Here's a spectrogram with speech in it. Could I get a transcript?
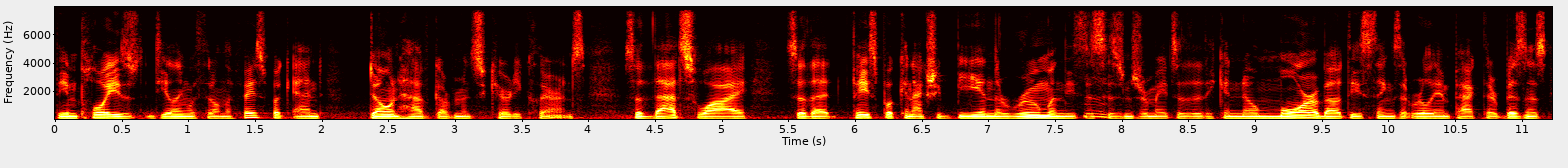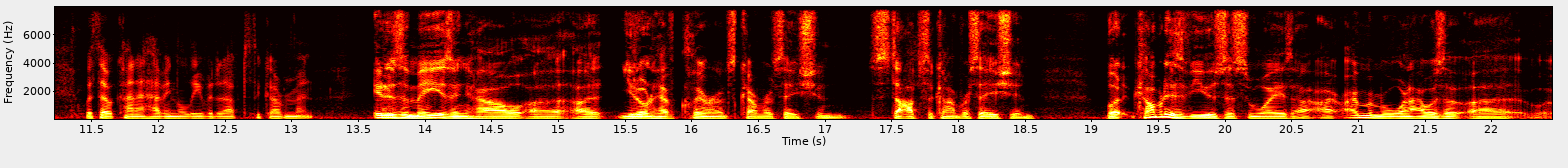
the employees dealing with it on the Facebook end don't have government security clearance. So that's why, so that Facebook can actually be in the room when these decisions are made so that they can know more about these things that really impact their business without kind of having to leave it up to the government. It is amazing how uh, uh, you don't have clearance conversation stops the conversation. But companies have used this in ways. I, I- remember when I was a, uh,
